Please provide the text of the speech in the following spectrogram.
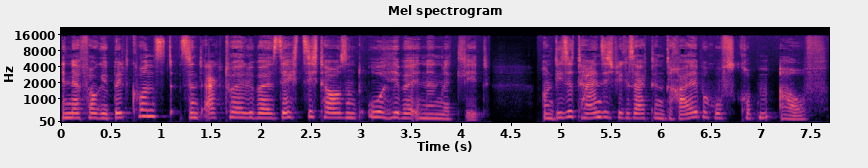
In der VG Bildkunst sind aktuell über 60.000 UrheberInnen Mitglied und diese teilen sich, wie gesagt, in drei Berufsgruppen auf.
